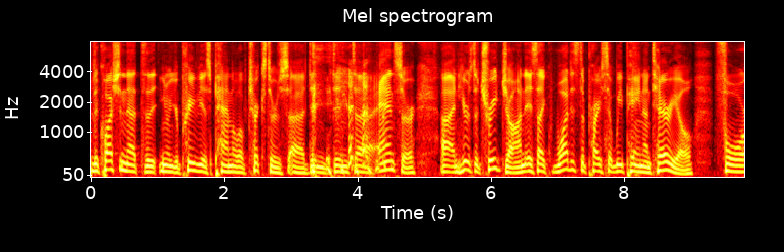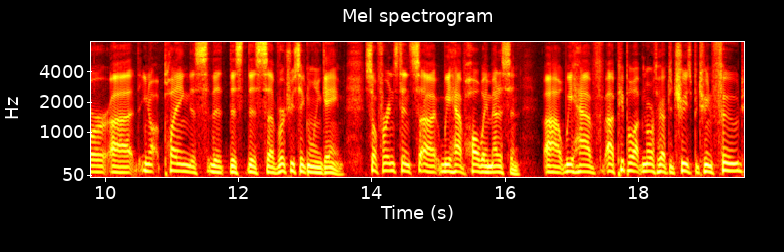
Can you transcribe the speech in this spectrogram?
the question that the, you know your previous panel of tricksters uh, didn't didn't uh, answer, uh, and here's the treat, John, is like what is the price that we pay in Ontario for uh, you know playing this this this uh, virtue signaling game? So, for instance, uh, we have hallway medicine. Uh, we have uh, people up north who have to choose between food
